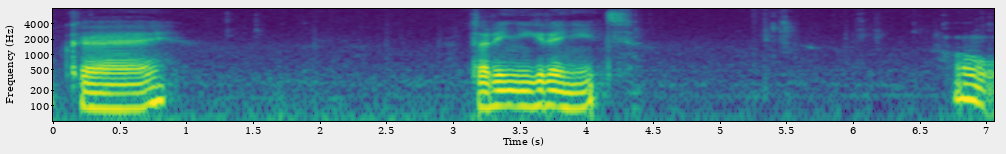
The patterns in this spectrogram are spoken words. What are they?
OK. Tady nikde nic. Oh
